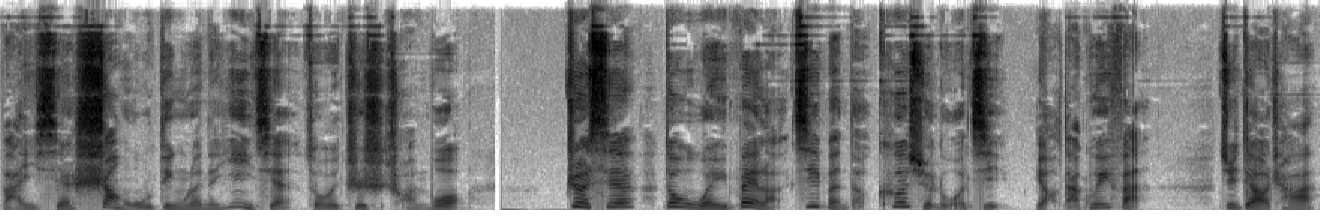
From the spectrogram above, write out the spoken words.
把一些尚无定论的意见作为知识传播，这些都违背了基本的科学逻辑、表达规范。据调查，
